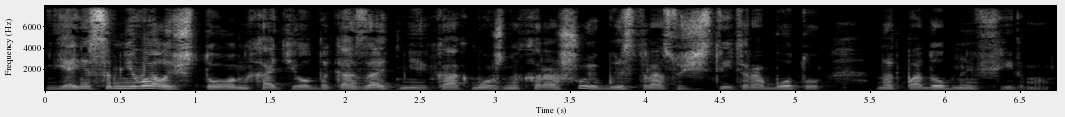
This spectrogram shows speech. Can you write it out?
Я не сомневалась, что он хотел доказать мне, как можно хорошо и быстро осуществить работу над подобным фильмом.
